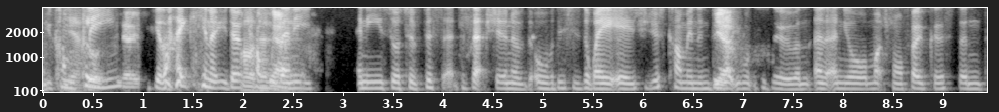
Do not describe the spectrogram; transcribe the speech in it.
you come Yeah. Clean, yeah. if you like. You know, you don't Oh, come with definitely. any any sort of perce- perception of, oh, this is the way it is. You just come in and do Yeah. what you want to do, and, and, and you're much more focused and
